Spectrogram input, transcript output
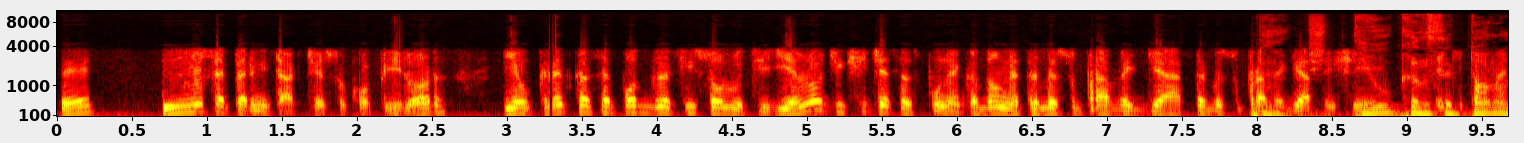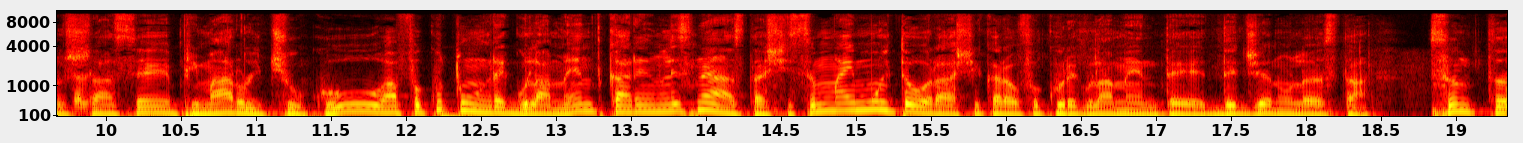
6, nu se permite accesul copiilor. Eu cred că se pot găsi soluții. E logic și ce se spune, că, domne, trebuie supravegheat, trebuie supravegheate și Știu că în sectorul echipamentele. 6, primarul Ciucu a făcut un regulament care înlesnea asta și sunt mai multe orașe care au făcut regulamente de genul ăsta. Sunt, uh,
